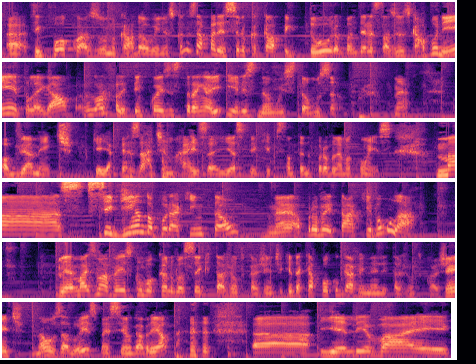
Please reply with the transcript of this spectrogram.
Uh, tem pouco azul no carro da Williams. Quando eles apareceram com aquela pintura, bandeira dos Estados Unidos, carro bonito, legal, eu logo falei, tem coisa estranha aí e eles não estão usando, né? Obviamente, porque ia pesar demais aí, as equipes estão tendo problema com isso. Mas, seguindo por aqui então, né, aproveitar aqui, vamos lá. É, mais uma vez convocando você que está junto com a gente aqui. Daqui a pouco o Gavinelli está junto com a gente, não o Zé Luiz, mas sim o Gabriel. uh, e ele vai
